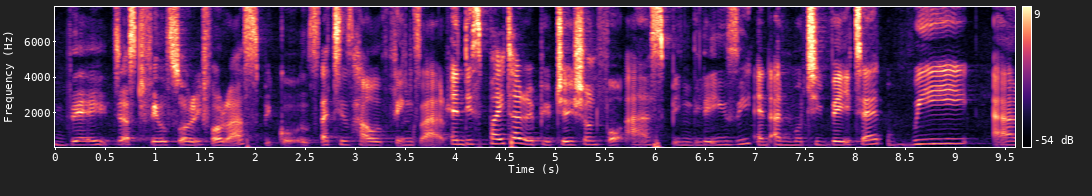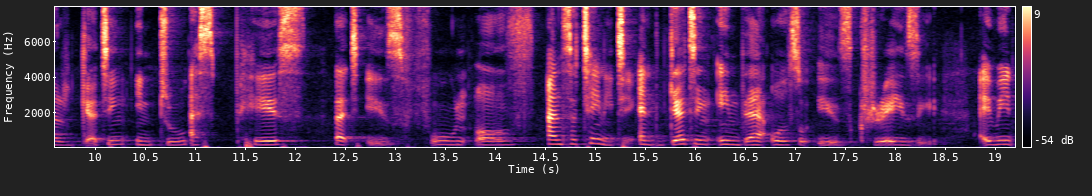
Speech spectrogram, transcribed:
they just feel sorry for us because that is how things are. And despite our reputation for us being lazy and unmotivated, we are getting into a space that is full of uncertainty. And getting in there also is crazy. I mean,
